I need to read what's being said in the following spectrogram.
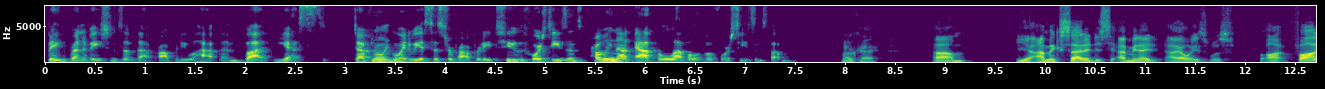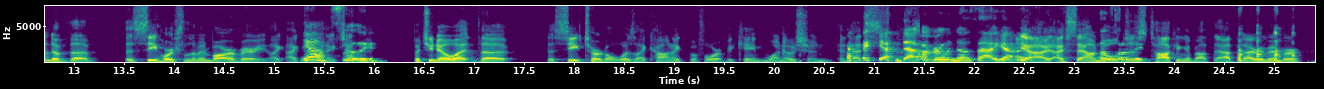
big renovations of that property will happen. But yes, definitely going to be a sister property to the Four Seasons. Probably not at the level of a Four Seasons though. Okay. Um, yeah, I'm excited to see. I mean, I, I always was fond of the the Seahorse Lemon Bar, very like iconic. Yeah, absolutely. But you know what? The the sea turtle was iconic before it became One Ocean, and that's yeah, now everyone knows that. Yeah. yeah. I, I sound That's old funny. just talking about that, but I remember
